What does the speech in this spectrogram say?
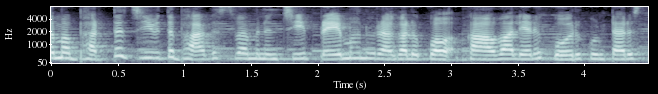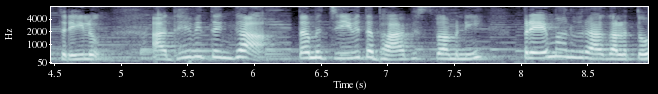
తమ భర్త జీవిత భాగస్వామి నుంచి ప్రేమానురాగాలు కో- కావాలి అని కోరుకుంటారు స్త్రీలు. అదేవిధంగా తమ జీవిత భాగస్వామిని ప్రేమానురాగాలతో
